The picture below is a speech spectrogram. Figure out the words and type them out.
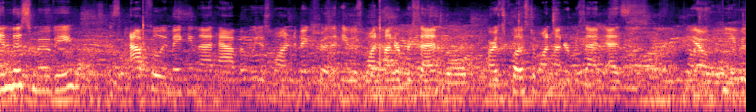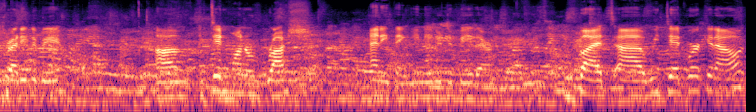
in this movie, is absolutely making that happen. We just wanted to make sure that he was 100% or as close to 100% as you know he was ready to be. Um, didn't want to rush anything. He needed to be there, but uh, we did work it out.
